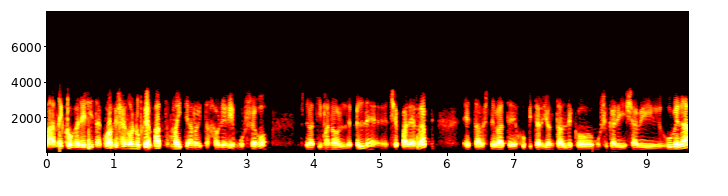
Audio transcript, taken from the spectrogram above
ba, neko berezitakoak esango nuke, bat maite arroita jauregi, mursego, beste bat Imanol Lepelde, Txepare Rap, eta beste bat eh, Jupiter Jon taldeko musikari Xabi Ubeda,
